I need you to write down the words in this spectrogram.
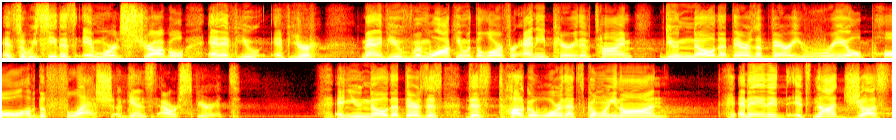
And so we see this inward struggle. And if you if you're man, if you've been walking with the Lord for any period of time, you know that there is a very real pull of the flesh against our spirit. And you know that there's this, this tug of war that's going on. And, it, and it, it's not just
